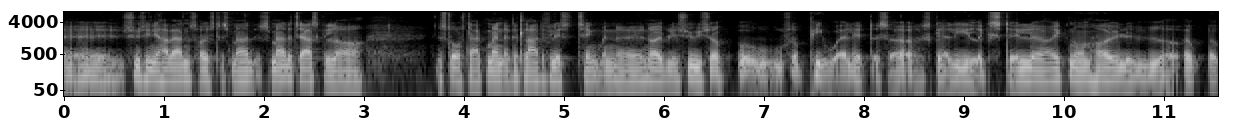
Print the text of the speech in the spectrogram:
Øh, synes egentlig, jeg har verdens højeste smerte, smertetærskel, og en stor, stærk mand, der kan klare de fleste ting, men øh, når jeg bliver syg, så, uh, så piver jeg lidt, og så skal jeg lige lægge stille, og ikke nogen høje lyd, og øh, øh.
